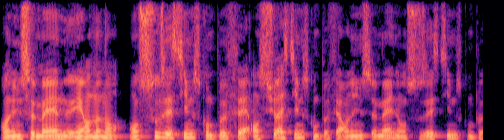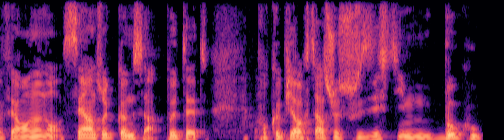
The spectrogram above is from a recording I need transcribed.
En une semaine et en un an. On sous-estime ce qu'on peut faire on surestime ce qu'on peut faire en une semaine et on sous-estime ce qu'on peut faire en un an. C'est un truc comme ça peut-être. Pour Copy Rockstars je sous-estime beaucoup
